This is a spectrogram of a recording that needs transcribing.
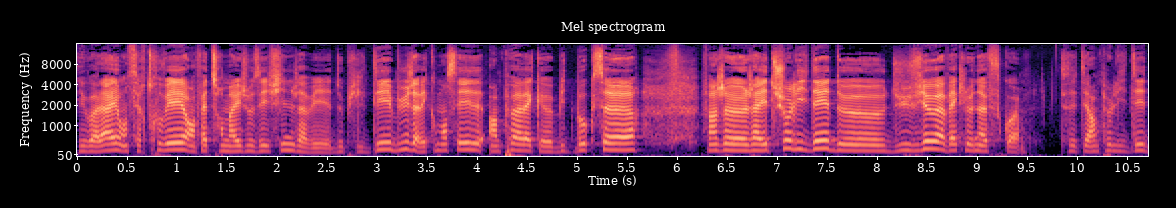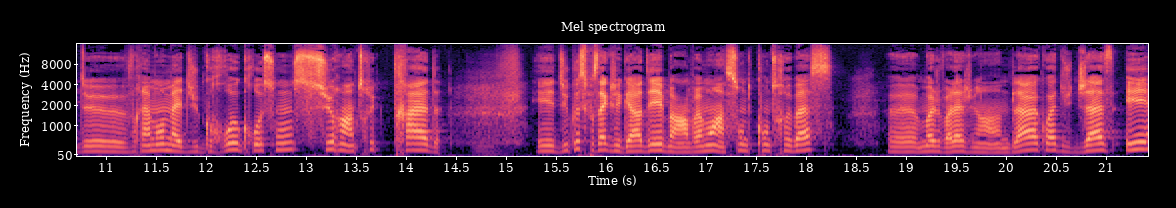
Et voilà, et on s'est retrouvés en fait sur Marie Joséphine. J'avais depuis le début, j'avais commencé un peu avec beatboxer. Enfin, j'avais toujours l'idée de du vieux avec le neuf, quoi. C'était un peu l'idée de vraiment mettre du gros gros son sur un truc trad. Et du coup, c'est pour ça que j'ai gardé ben, vraiment un son de contrebasse. Euh, moi, je, voilà, je viens de là, quoi, du jazz. Et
